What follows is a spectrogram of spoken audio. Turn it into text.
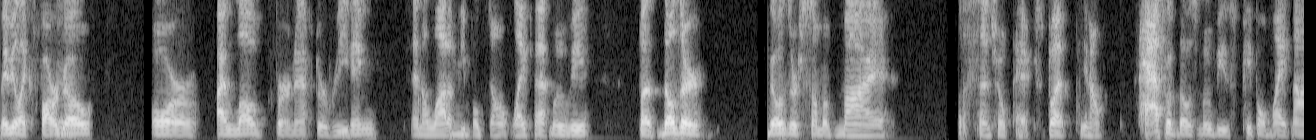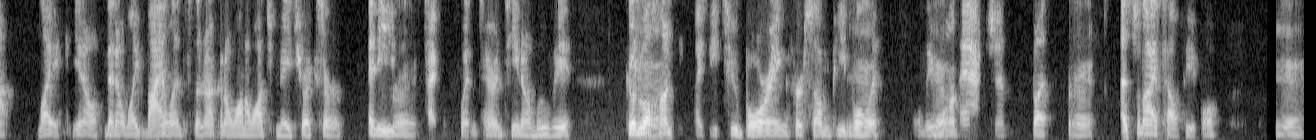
maybe like Fargo, or I love Burn After Reading, and a lot of Mm. people don't like that movie. But those are those are some of my essential picks. But you know, half of those movies people might not like. You know, if they don't like violence, they're not going to want to watch Matrix or any right. type of Quentin Tarantino movie. Goodwill Yeah. Hunting might be too boring for some people Yeah. If they only Yeah. want action. But Right. that's what I tell people. Yeah.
